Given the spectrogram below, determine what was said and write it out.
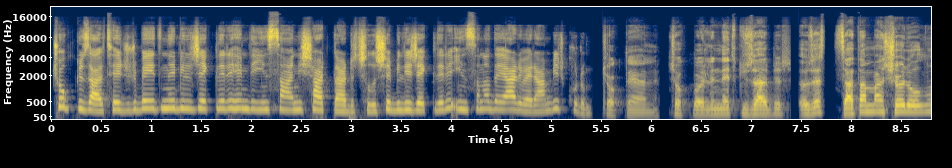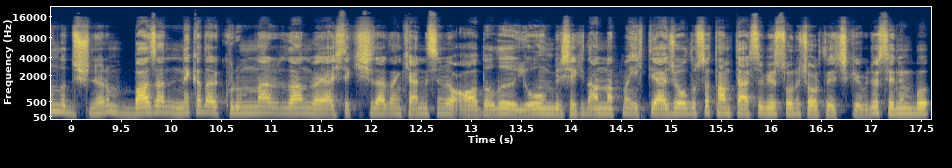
çok güzel tecrübe edinebilecekleri hem de insani şartlarda çalışabilecekleri insana değer veren bir kurum. Çok değerli. Çok böyle net güzel bir özet. Zaten ben şöyle olduğunu da düşünüyorum. Bazen ne kadar kurumlardan veya işte kişilerden kendisini böyle ağdalı, yoğun bir şekilde anlatma ihtiyacı olursa tam tersi bir sonuç ortaya çıkabiliyor. Senin bu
